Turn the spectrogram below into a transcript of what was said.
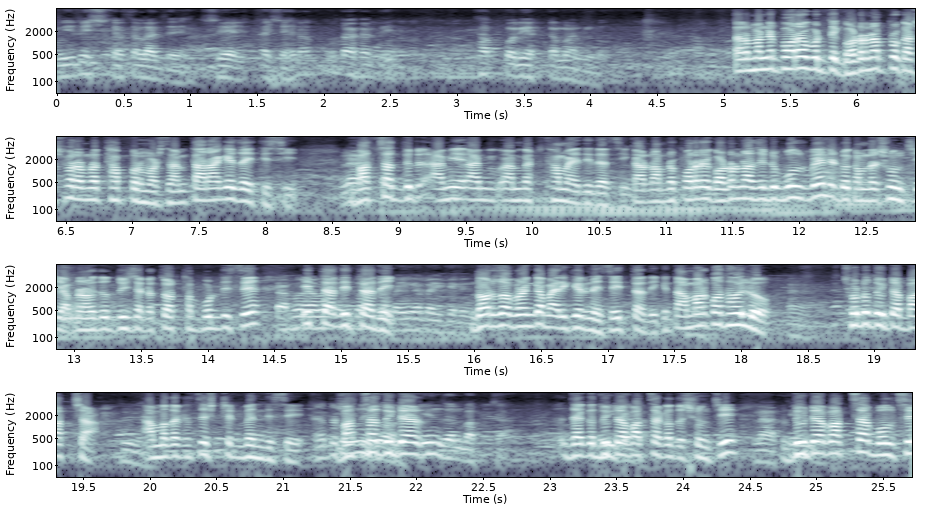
ওই রিক্সা চালা যায় সে এসে কোথা খাতে? থাপ করে একটা মারলো। তার মানে পরবর্তী ঘটনা প্রকাশ পর আমরা থাপ্পড় মারছি আমি তার আগে যাইতেছি। বাচ্চা দুটো আমি আমি আমি একটা থামাই দিতেছি কারণ আপনার পরের ঘটনা যেটু বলবেন এটুকু আমরা শুনছি। আপনার হয়তো দুই চারটা চর থাপ্পড় দিছে ইত্যাদি ইত্যাদি। দরজা ভেঙে বাইরে করে নিয়েছে ইত্যাদি। কিন্তু আমার কথা হইল হ্যাঁ। ছোট দুইটা বাচ্চা আমাদের কাছে স্টেটমেন্ট দিছে। বাচ্চা বাচ্চা। যাকে দুইটা দুইটা। বাচ্চার কথা শুনছি দুইটা বাচ্চা। বলছে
